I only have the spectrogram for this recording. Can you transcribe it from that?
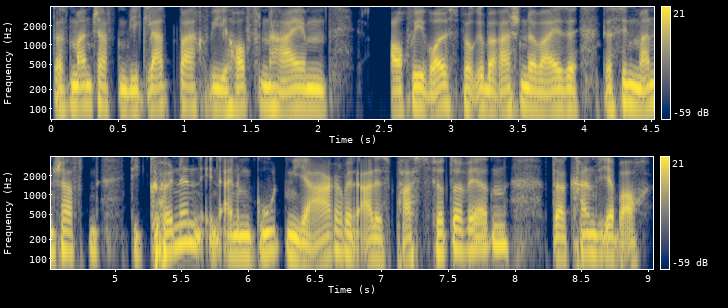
dass Mannschaften wie Gladbach, wie Hoffenheim, auch wie Wolfsburg überraschenderweise. Das sind Mannschaften, die können in einem guten Jahr, wenn alles passt, Vierter werden. Da kann sich aber auch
